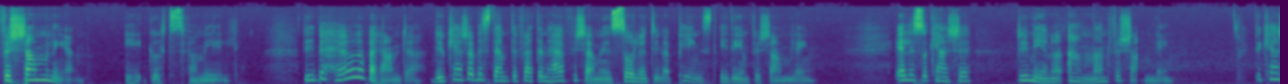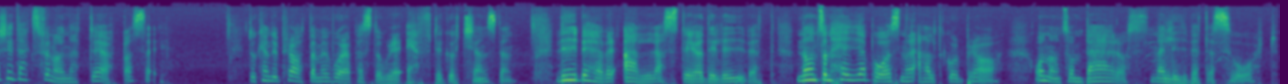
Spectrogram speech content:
Församlingen är Guds familj. Vi behöver varandra. Du kanske har bestämt dig för att den här församlingen, Sollentuna pingst, är din församling. Eller så kanske du är med i någon annan församling. Det kanske är dags för någon att döpa sig. Då kan du prata med våra pastorer efter gudstjänsten. Vi behöver alla stöd i livet. Någon som hejar på oss när allt går bra och någon som bär oss när livet är svårt.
